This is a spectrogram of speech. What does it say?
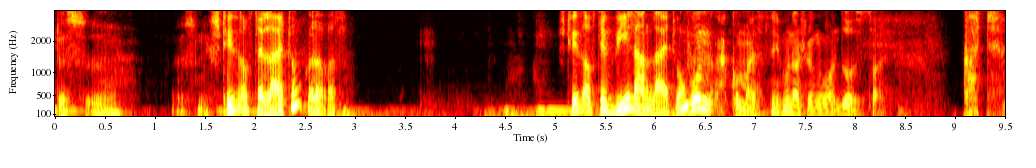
das, äh, ist nicht. Stehst auf der Leitung oder was? Stehst auf der WLAN-Leitung? Ach, guck mal, ist das nicht wunderschön geworden? So ist toll. Gott.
